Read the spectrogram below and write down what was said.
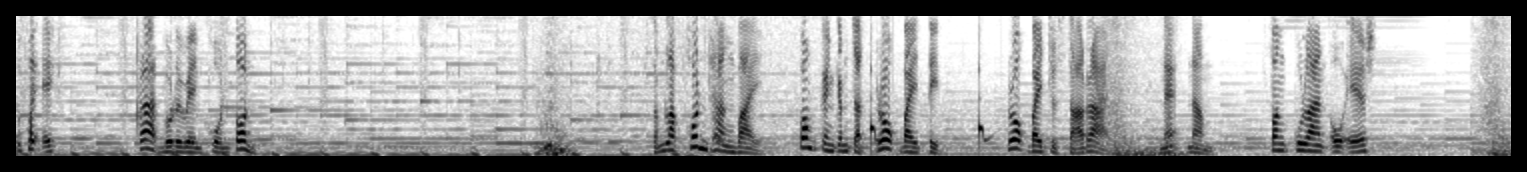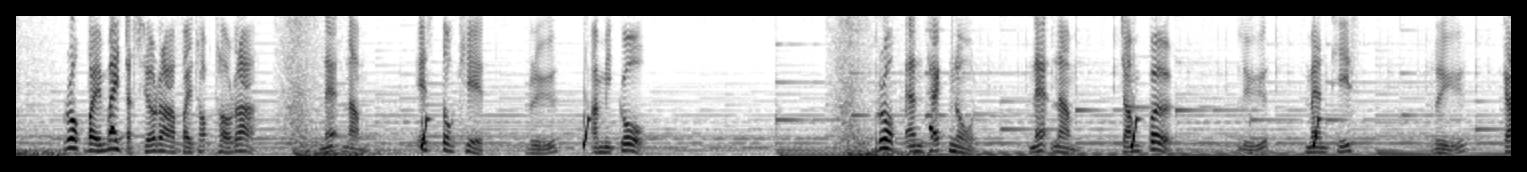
ซูเปอร์ X กราดบริเวณโคนต้นสำหรับพ่นทางใบ ป้องกันกำจัดโรคใบติด โรคใบจุดสาหร่าย แนะนำฟังกูลาน OH โรคใบไหม้จากเชื้อราไฟท็อปทาร่าแนะนำเอสโตเคตหรืออะมิโกโรคแอนแทกโนดแนะนำจัมเปอร์หรือแมนทิสหรือกา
